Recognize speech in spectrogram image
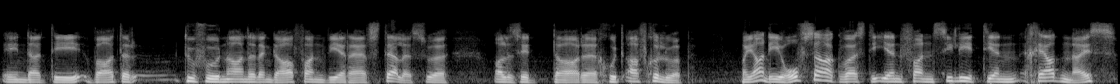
en dat die water toevoer na aanleiding daarvan weer herstel is. So alles het daar uh, goed afgeloop. Maar ja, die hofsaak was die een van Silie teen Geldenhuys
